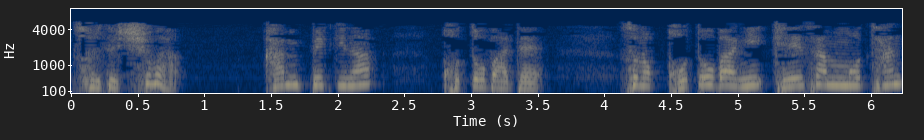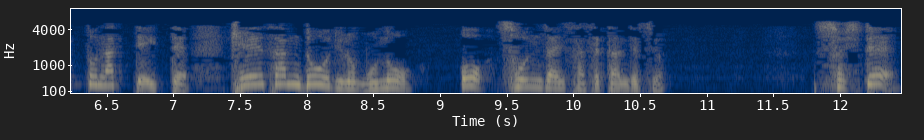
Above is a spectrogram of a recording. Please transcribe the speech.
それで主は完璧な言葉でその言葉に計算もちゃんとなっていて、計算通りのものを存在させたんですよ。そして、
